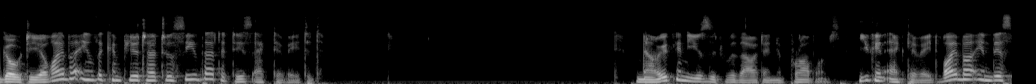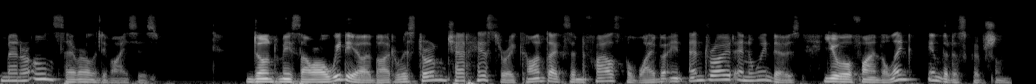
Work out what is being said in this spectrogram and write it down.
Go to your Viber in the computer to see that it is activated. Now you can use it without any problems. You can activate Viber in this manner on several devices. Don't miss our video about restoring chat history, contacts, and files for Viber in Android and Windows. You will find the link in the description.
